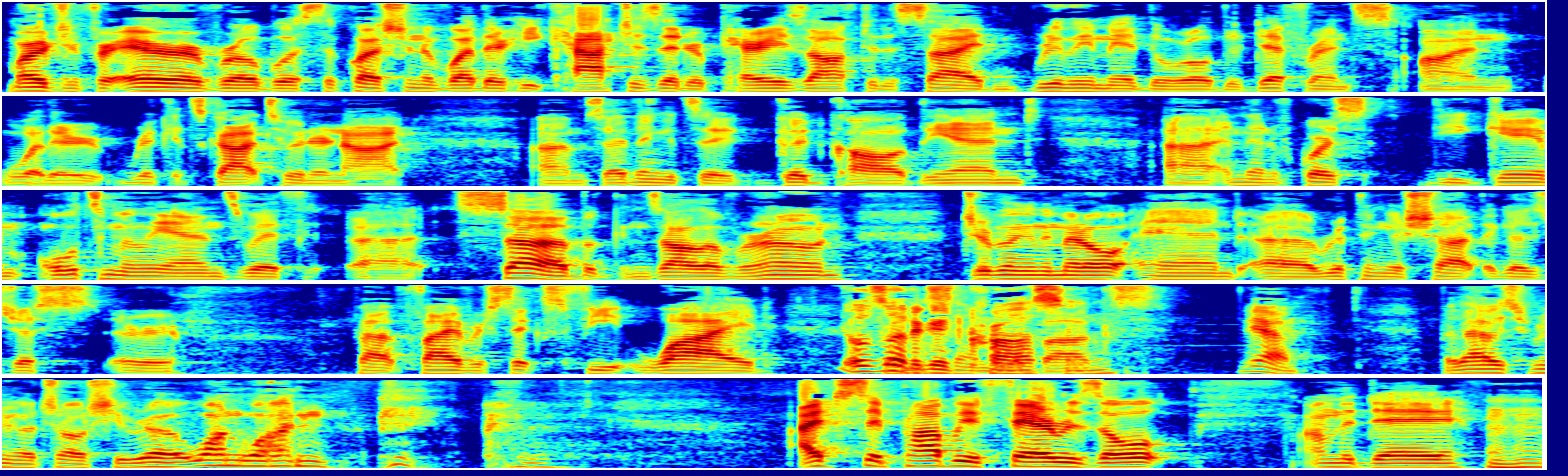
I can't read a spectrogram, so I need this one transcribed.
margin for error of Robles, the question of whether he catches it or parries off to the side really made the world of difference on whether Ricketts got to it or not. Um, so I think it's a good call at the end. Uh, and then, of course, the game ultimately ends with uh, sub Gonzalo Verón dribbling in the middle and uh, ripping a shot that goes just or about five or six feet wide. It was a good crossing. box. Yeah, but that was pretty much all she wrote. One-one. I'd say probably a fair result on the day. hmm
